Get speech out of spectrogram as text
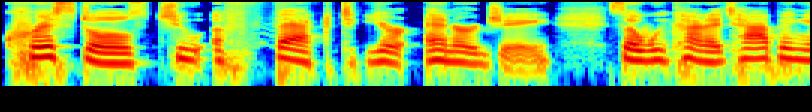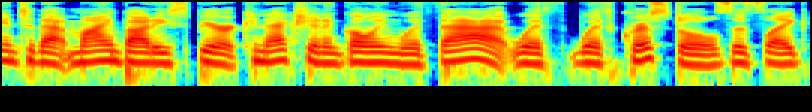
crystals to affect your energy. So we kind of tapping into that mind body spirit connection and going with that with with crystals it's like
